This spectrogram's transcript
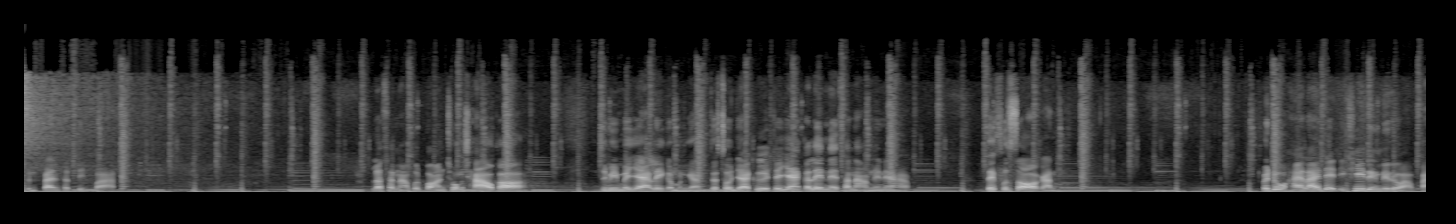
เป็นแป้นสตรีทบาสแล้วสนามฟุตบอลช่วงเช้าก็จะมีมาแย่งเล่นกันเหมือนกัน แต่ส่วนใหญ่คือจะแย่งกันเล่นในสนามนี้นี่ยครับเตะฟุตซอลกัน ไปดูไฮไลท์เด็ดอีกที่หนึ่งดีกว่าไป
